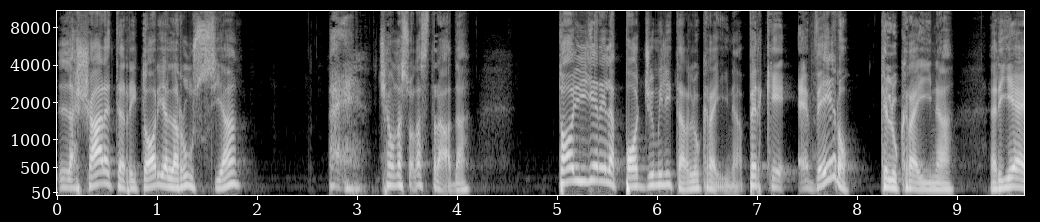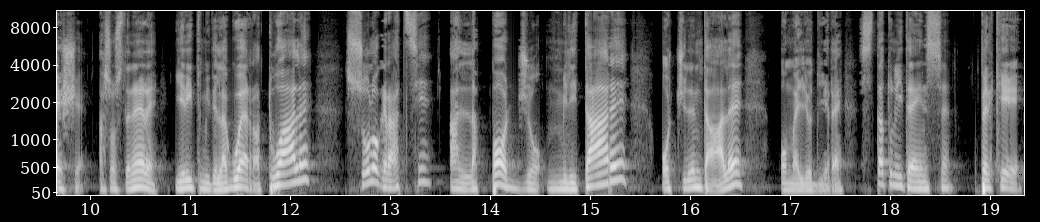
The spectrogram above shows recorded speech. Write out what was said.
lasciare territori alla Russia? Beh, c'è una sola strada. Togliere l'appoggio militare all'Ucraina, perché è vero che l'Ucraina riesce a sostenere i ritmi della guerra attuale solo grazie all'appoggio militare occidentale, o meglio dire, statunitense, perché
